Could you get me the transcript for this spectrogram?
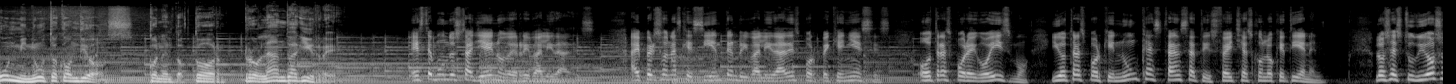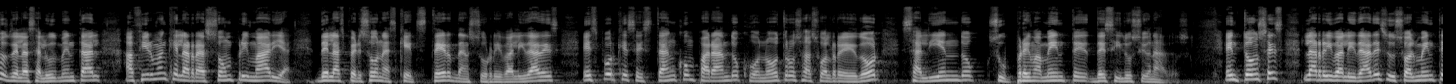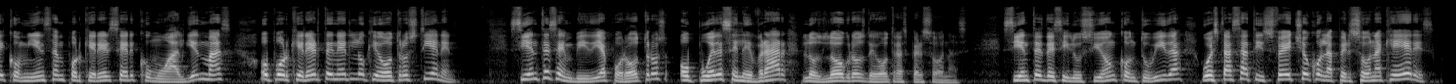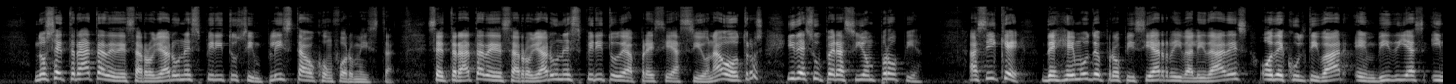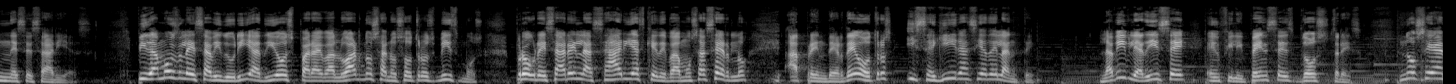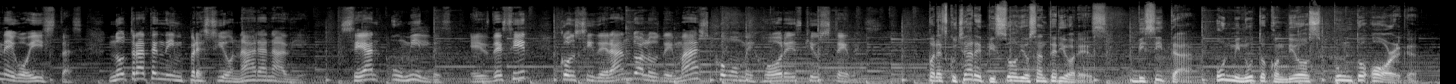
Un Minuto con Dios, con el doctor Rolando Aguirre. Este mundo está lleno de rivalidades. Hay personas que sienten rivalidades por pequeñeces, otras por egoísmo y otras porque nunca están satisfechas con lo que tienen. Los estudiosos de la salud mental afirman que la razón primaria de las personas que externan sus rivalidades es porque se están comparando con otros a su alrededor, saliendo supremamente desilusionados. Entonces, las rivalidades usualmente comienzan por querer ser como alguien más o por querer tener lo que otros tienen. ¿Sientes envidia por otros o puedes celebrar los logros de otras personas? ¿Sientes desilusión con tu vida o estás satisfecho con la persona que eres? No se trata de desarrollar un espíritu simplista o conformista. Se trata de desarrollar un espíritu de apreciación a otros y de superación propia. Así que dejemos de propiciar rivalidades o de cultivar envidias innecesarias. Pidámosle sabiduría a Dios para evaluarnos a nosotros mismos, progresar en las áreas que debamos hacerlo, aprender de otros y seguir hacia adelante. La Biblia dice en Filipenses 2.3, no sean egoístas, no traten de impresionar a nadie, sean humildes, es decir, considerando a los demás como mejores que ustedes. Para escuchar episodios anteriores, visita unminutocondios.org.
